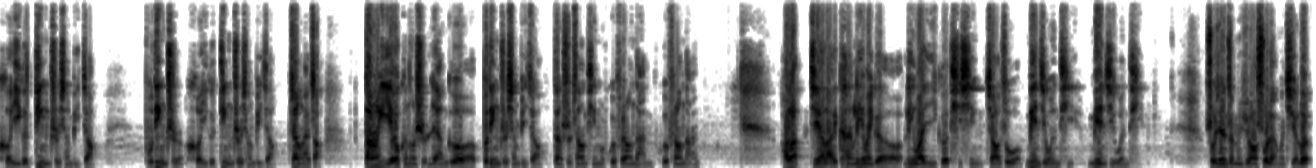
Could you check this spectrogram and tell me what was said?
和一个定值相比较，不定值和一个定值相比较，这样来找。当然也有可能是两个不定值相比较，但是这样题目会非常难，会非常难。好了，接下来看另外一个另外一个题型，叫做面积问题。面积问题，首先咱们需要说两个结论。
